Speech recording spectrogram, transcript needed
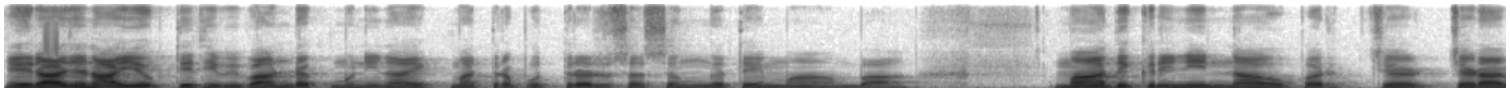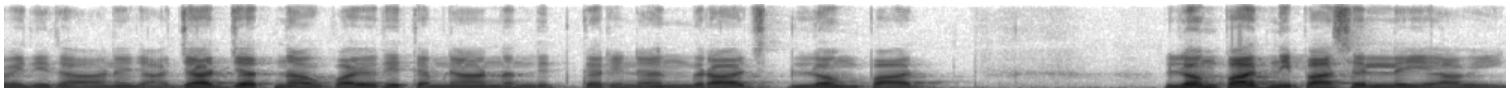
એ રાજાના આ યુક્તિથી વિભાંડક મુનિના એકમાત્ર પુત્ર ઋષસંઘ તે માં બા, માં દીકરીની નાવ પર ચડાવી દીધા અને જાત જાતના ઉપાયોથી તેમને આનંદિત કરીને અંગરાજ, લોમપાદ લોમપાદની પાસે લઈ આવી.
